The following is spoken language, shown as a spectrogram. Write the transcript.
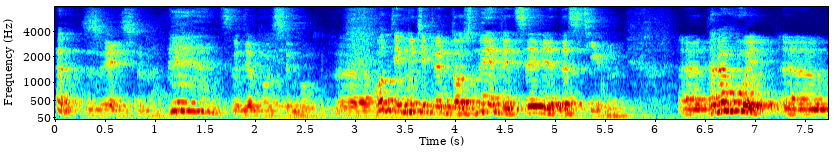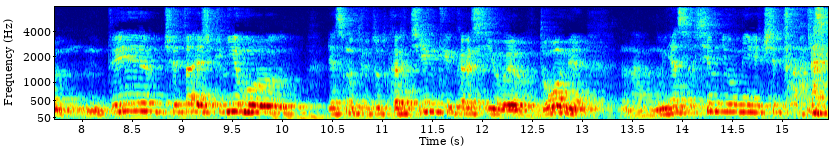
женщина, судя по всему. Э, Вот и мы теперь должны этой цели достигнуть. Дорогой, ты читаешь книгу, я смотрю, тут картинки красивые в доме, но я совсем не умею читать.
